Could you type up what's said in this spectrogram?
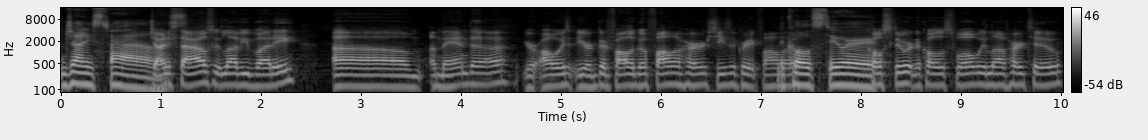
Johnny Styles. Johnny Styles, we love you, buddy. Um, Amanda, you're always you're a good follow. Go follow her. She's a great follow. Nicole Stewart. Nicole Stewart, Nicole Swole, we love her too.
